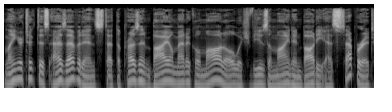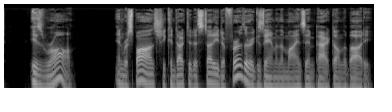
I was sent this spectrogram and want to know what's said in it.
Langer took this as evidence that the present biomedical model, which views the mind and body as separate, is wrong. In response, she conducted a study to further examine the mind's impact on the body.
